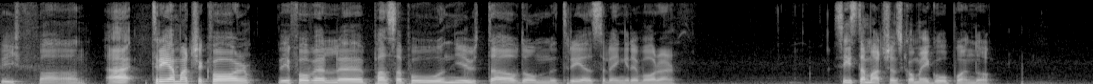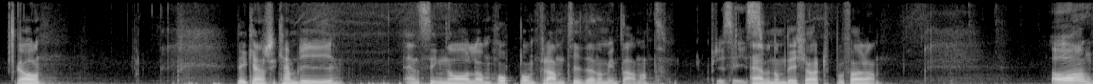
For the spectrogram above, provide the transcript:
fy fan. Äh, tre matcher kvar. Vi får väl eh, passa på att njuta av de tre så länge det varar. Sista matchen ska man ju gå på ändå. Ja. Det kanske kan bli en signal om hopp om framtiden om inte annat. Precis. Även om det är kört på förhand. Ja,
